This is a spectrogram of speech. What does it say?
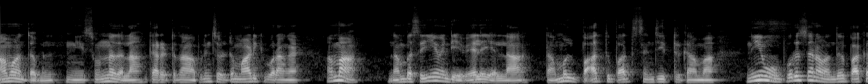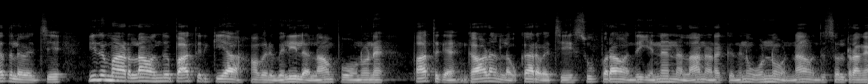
ஆமாம் தமிழ் நீ சொன்னதெல்லாம் கரெக்டு தான் அப்படின்னு சொல்லிட்டு மாடிக்கு போகிறாங்க ஆமாம் நம்ம செய்ய வேண்டிய வேலையெல்லாம் தமிழ் பார்த்து பார்த்து செஞ்சிட்டு நீ உன் புருஷனை வந்து பக்கத்தில் வச்சு இது மாதிரிலாம் வந்து பார்த்துருக்கியா? அவர் வெளியிலலாம் போகணுன்னு பார்த்துக்க கார்டனில் உட்கார வச்சு சூப்பராக வந்து என்னென்னலாம் நடக்குதுன்னு ஒன்று ஒன்றா வந்து சொல்கிறாங்க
